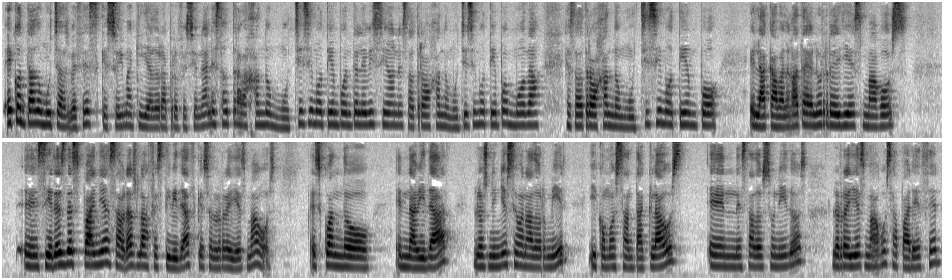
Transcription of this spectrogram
He contado muchas veces que soy maquilladora profesional, he estado trabajando muchísimo tiempo en televisión, he estado trabajando muchísimo tiempo en moda, he estado trabajando muchísimo tiempo en la cabalgata de los Reyes Magos. Eh, si eres de España sabrás la festividad que son los Reyes Magos. Es cuando en Navidad los niños se van a dormir y como Santa Claus en Estados Unidos los Reyes Magos aparecen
